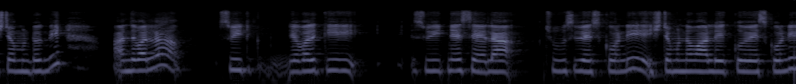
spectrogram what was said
ఇష్టం ఉంటుంది. అందువల్ల స్వీట్ ఎవరికి స్వీట్నెస్ ఎలా చూసి వేసుకోండి ఇష్టం ఉన్న వాళ్ళు ఎక్కువ వేసుకోండి.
